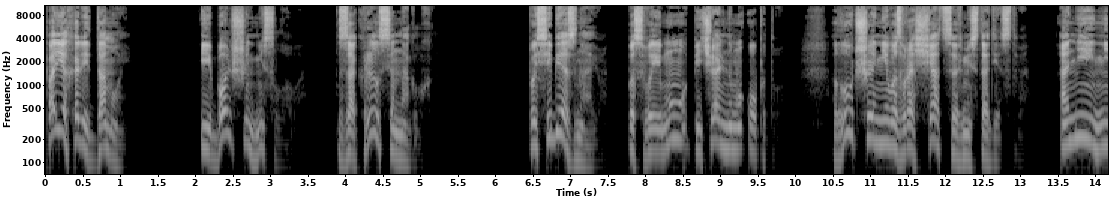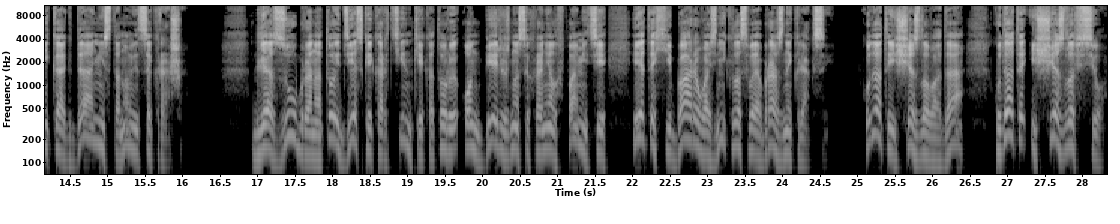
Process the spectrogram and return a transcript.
Поехали домой!» И больше ни слова. Закрылся наглухо. По себе знаю, по своему печальному опыту лучше не возвращаться в места детства. Они никогда не становятся краше. Для Зубра на той детской картинке, которую он бережно сохранял в памяти, эта хибара возникла своеобразной кляксой. Куда-то исчезла вода, куда-то исчезло все.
